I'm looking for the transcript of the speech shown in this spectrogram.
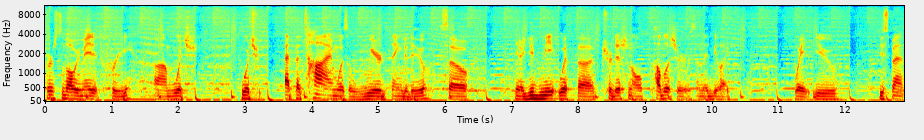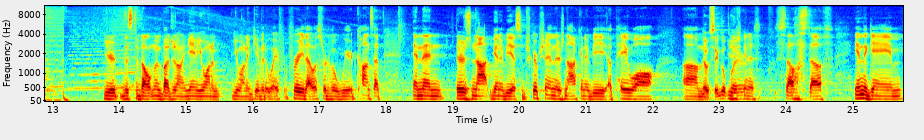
First of all, we made it free, um, which, which at the time was a weird thing to do. So you know, you'd meet with the traditional publishers and they'd be like, wait, you, you spent your, this development budget on a game, you want to you want to give it away for free. That was sort of a weird concept. And then there's not going to be a subscription. There's not going to be a paywall. Um, no single player. You're just going to sell stuff in the game,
